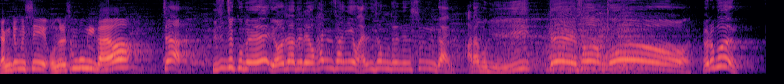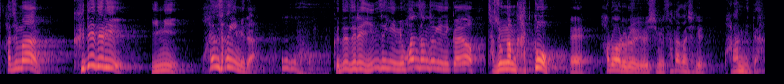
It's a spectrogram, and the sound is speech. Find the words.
양정훈 씨 오늘 성공인가요? 자, 유진재 꿈의 여자들의 환상이 완성되는 순간 알아보기 대성공! 여러분, 하지만 그대들이 이미 환상입니다. 그대들의 인생이 이미 환상적이니까요. 자존감 갖고 예, 하루하루를 열심히 살아가시길 바랍니다.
